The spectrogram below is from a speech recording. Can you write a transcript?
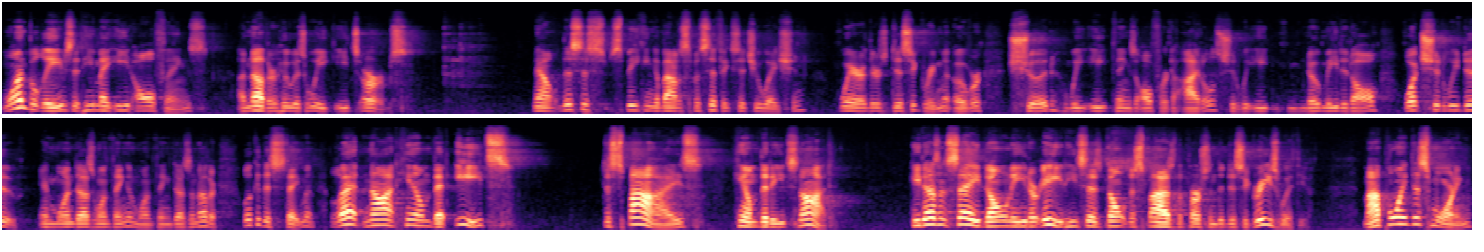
One believes that he may eat all things, another, who is weak, eats herbs. Now, this is speaking about a specific situation where there's disagreement over should we eat things offered to idols? Should we eat no meat at all? What should we do? And one does one thing and one thing does another. Look at this statement Let not him that eats despise him that eats not. He doesn't say don't eat or eat. He says don't despise the person that disagrees with you. My point this morning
